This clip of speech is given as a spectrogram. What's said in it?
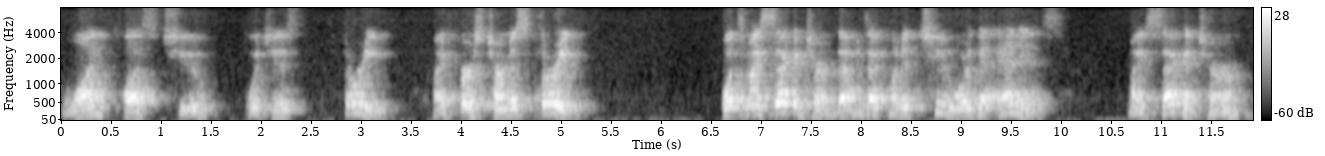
1 plus 2, which is 3. My first term is 3. What's my second term? That means I put a 2 where the n is. My second term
